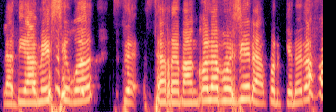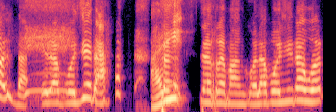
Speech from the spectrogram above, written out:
la tía Meche, weón, se, se arremangó la pollera, porque no era falda, era pollera. Ahí, Se remangó la pollera, weón,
